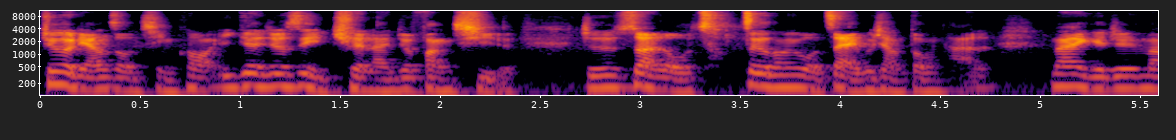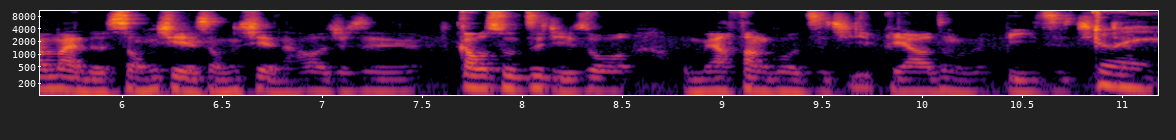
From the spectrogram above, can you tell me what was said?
就有两种情况：一个就是你全然就放弃了，就是算了，我这个东西我再也不想动它了；那一个就是慢慢的松懈、松懈，然后就是告诉自己说，我们要放过自己，不要这么逼自己。对，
